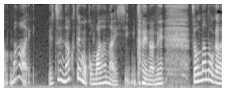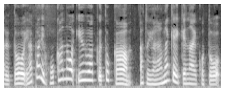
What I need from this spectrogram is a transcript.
あまあ別になくても困らないしみたいなね そんなのがあるとやっぱり他の誘惑とかあとやらなきゃいけないこと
